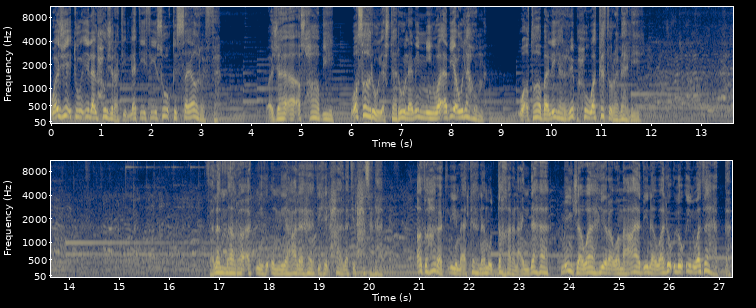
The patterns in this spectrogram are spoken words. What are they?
وجئت إلى الحجرة التي في سوق الصيارف وجاء أصحابي وصاروا يشترون مني وأبيع لهم. وطاب لي الربح وكثر مالي. فلما رأتني امي على هذه الحالة الحسنة أظهرت لي ما كان مدخرا عندها من جواهر ومعادن ولؤلؤ وذهب.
